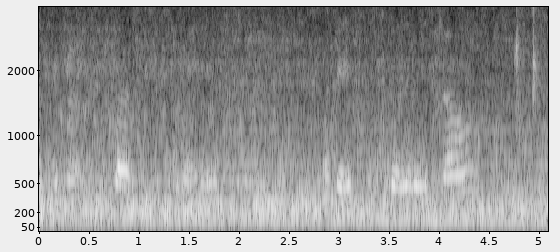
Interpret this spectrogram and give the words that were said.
Je sais pas ce qui se passe. Euh, Ok, euh, ciao. Joyeux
